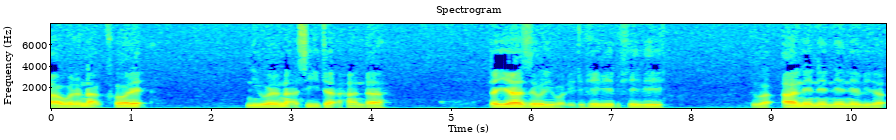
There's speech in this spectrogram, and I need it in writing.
အာဝရဏခေါ်တဲ့និဝရဏအစိတအဟန္တာတရားစုတွေပေါ့လေတဖြည်းဖြည်းတဖြည်းဖြည်းသူကအာနေနေနေနေပြီးတော့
